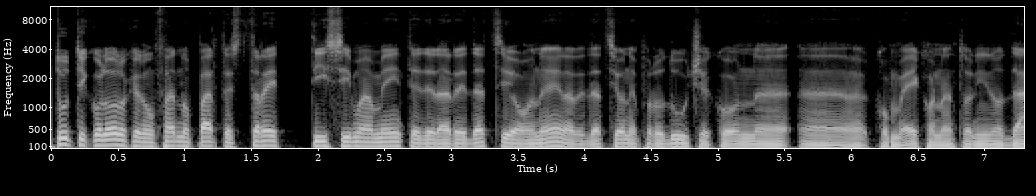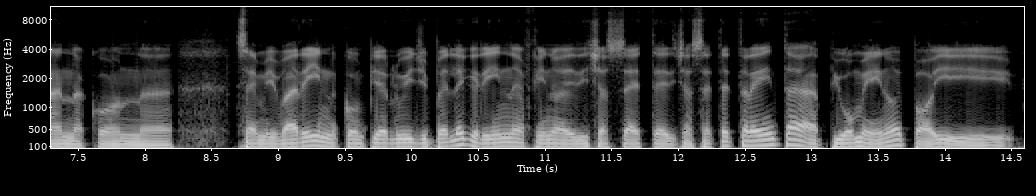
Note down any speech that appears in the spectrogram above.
tutti coloro che non fanno parte strettissimamente della redazione. La redazione produce con, eh, con me, con Antonino Danna, con eh, Sammy Varin, con Pierluigi Pellegrin fino alle 17, 17.30 più o meno e poi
